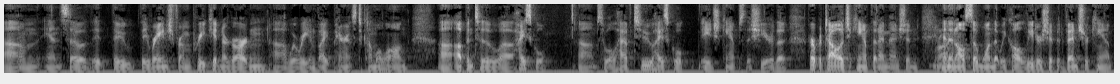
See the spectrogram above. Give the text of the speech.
um, and so they, they they range from pre kindergarten, uh, where we invite parents to come along, uh, up into uh, high school. Um, so we'll have two high school age camps this year: the herpetology camp that I mentioned, and then also one that we call Leadership Adventure Camp,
